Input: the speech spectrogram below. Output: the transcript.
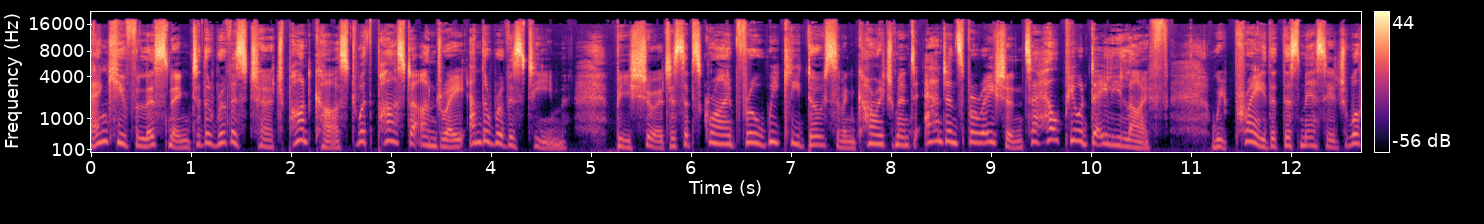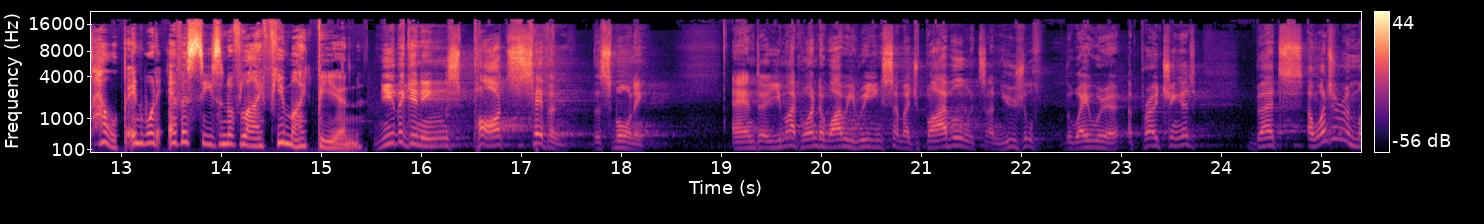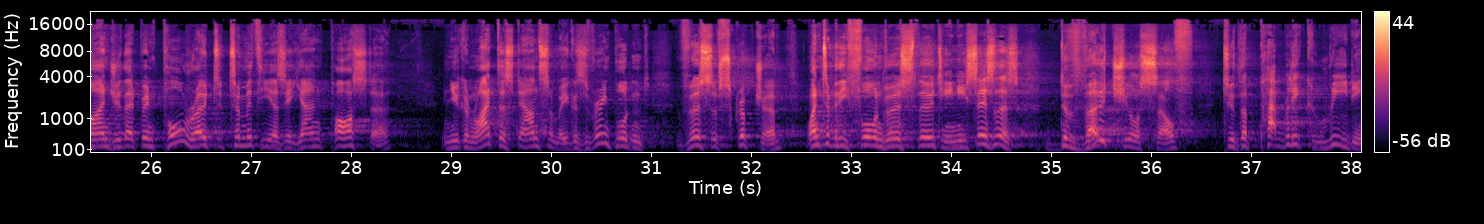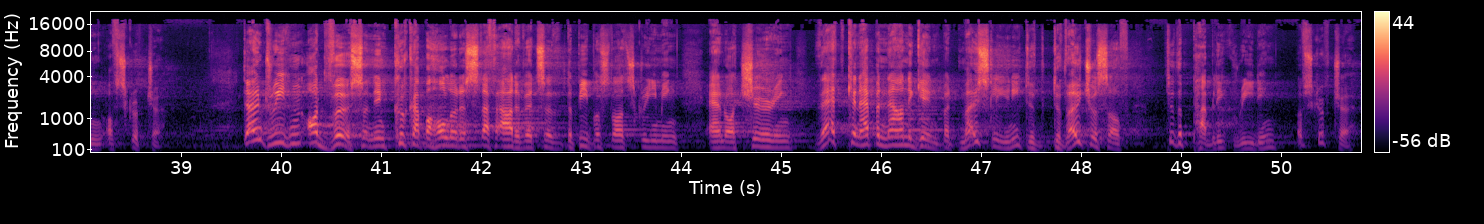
Thank you for listening to the Rivers Church podcast with Pastor Andre and the Rivers team. Be sure to subscribe for a weekly dose of encouragement and inspiration to help your daily life. We pray that this message will help in whatever season of life you might be in. New Beginnings, part seven this morning. And uh, you might wonder why we're reading so much Bible. It's unusual the way we're approaching it. But I want to remind you that when Paul wrote to Timothy as a young pastor, and you can write this down somewhere because it's a very important verse of scripture. 1 Timothy 4 and verse 13, he says this Devote yourself to the public reading of scripture. Don't read an odd verse and then cook up a whole lot of stuff out of it so that the people start screaming and are cheering. That can happen now and again, but mostly you need to devote yourself to the public reading of scripture.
